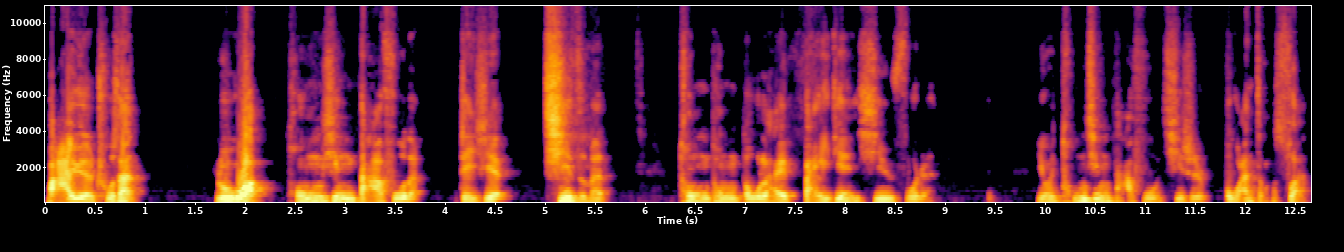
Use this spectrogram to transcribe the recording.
八月初三，鲁国同姓大夫的这些妻子们，通通都来拜见新夫人。因为同姓大夫其实不管怎么算，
